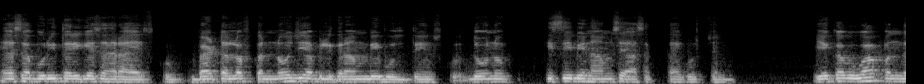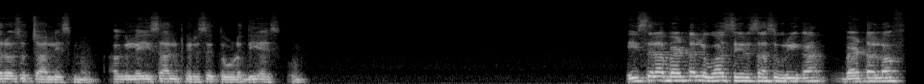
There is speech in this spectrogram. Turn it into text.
ऐसा बुरी तरीके से हराया इसको। बैटल ऑफ़ कन्नौज या बिलग्राम भी बोलते हैं उसको। दोनों किसी भी नाम से आ सकता है क्वेश्चन ये कब हुआ? 1540 में। अगले ही साल फिर से तोड़ दिया इसको। तीसरा बैटल हुआ शेरशाह सूरी का। बैटल ऑफ़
